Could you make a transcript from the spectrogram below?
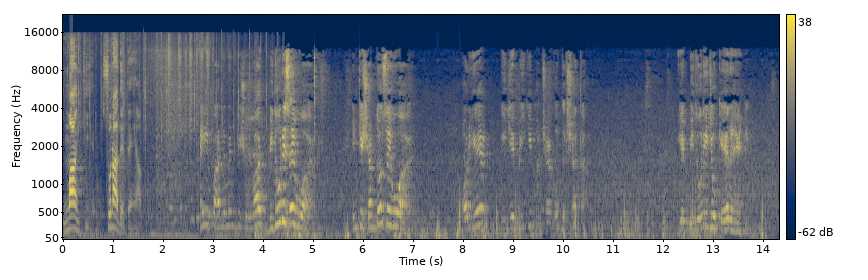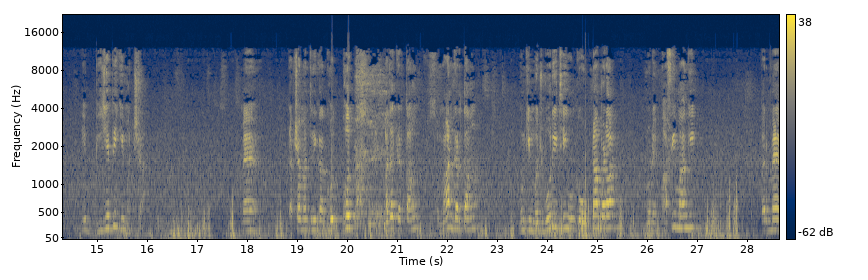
मांग की है। सुना देते हैं आपको नई पार्लियामेंट की शुरुआत बिदूरी से हुआ है, इनके शब्दों से हुआ है, और ये बीजेपी की मंशा को दर्शाता है। ये बिदूरी जो कह रहे हैं, ये बीजेपी की मंशा। मैं रक्षा मंत्री का खुद बहुत आदर करता हूँ, सम्मान करता हूँ। उनकी मजबूरी थी, उनको उठना पड़ा, उन्होंने माफ़ी मांगी। पर मैं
